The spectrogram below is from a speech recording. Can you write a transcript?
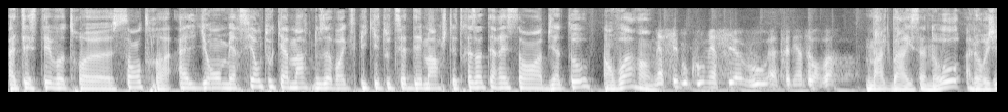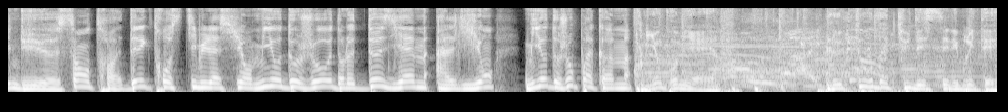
à tester votre euh, centre à Lyon. Merci en tout cas, Marc, de nous avoir expliqué toute cette démarche. C'était très intéressant. À bientôt. Au revoir. Merci beaucoup, merci à vous, à très bientôt, au revoir. Marc Barissano, à l'origine du euh, centre d'électrostimulation Mio Dojo dans le deuxième à Lyon, miodojo.com. Lyon Première. Le tour d'actu des célébrités.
